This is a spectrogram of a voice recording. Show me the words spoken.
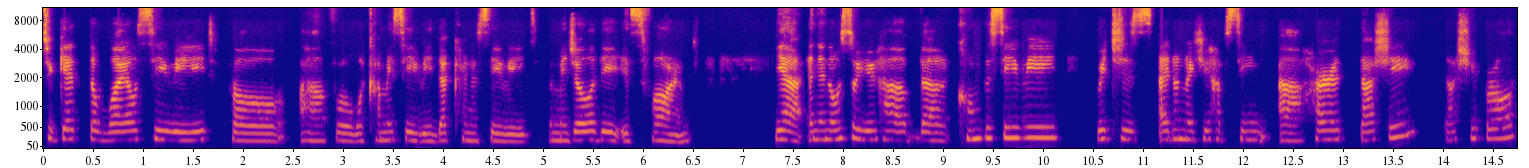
to get the wild seaweed for uh, for wakame seaweed, that kind of seaweed. The majority is farmed. Yeah, and then also you have the kombu seaweed, which is I don't know if you have seen uh, her dashi dashi broth,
